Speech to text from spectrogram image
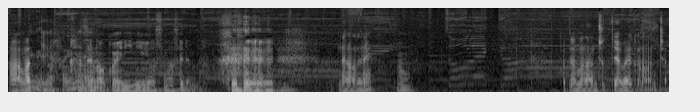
あ待って。風の声に耳を澄ませるんだ。なるほどね。うん。これでもなちょっとやばいかなワンちゃん。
